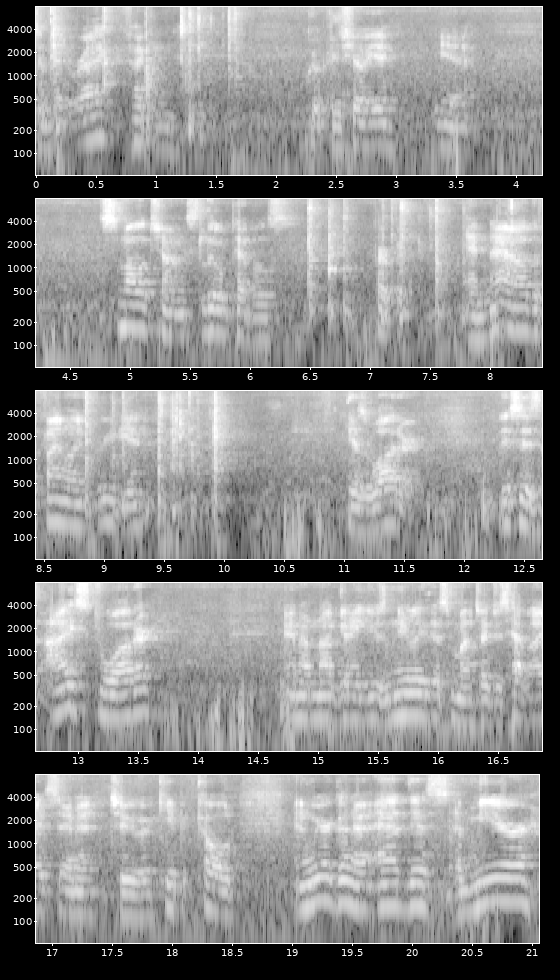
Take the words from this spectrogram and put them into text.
A bit right. If I can quickly show you. Yeah. Small chunks, little pebbles. Perfect. And now the final ingredient is water. This is iced water and I'm not going to use nearly this much. I just have ice in it to keep it cold. And we are going to add this a mere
